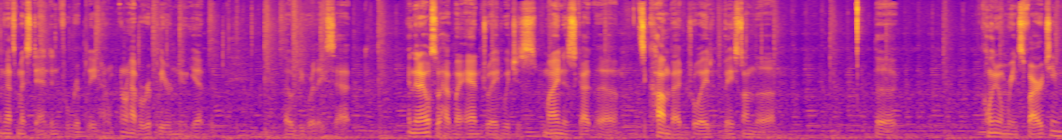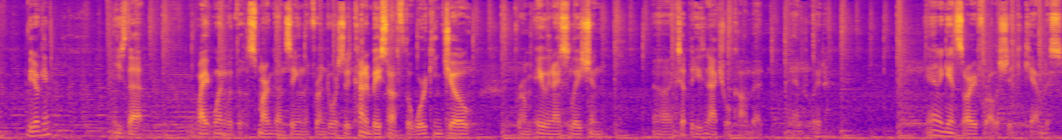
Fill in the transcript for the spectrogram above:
and that's my stand-in for Ripley. I don't, I don't have a Ripley or Newt yet, but that would be where they sat. And then I also have my android, which is mine has got uh, it's a combat droid based on the the Colonial Marines Fire Team video game. He's that white one with the smart gun sitting in the front door. So it's kind of based off the Working Joe from Alien Isolation, uh, except that he's an actual combat android. And again, sorry for all the shaky canvas.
